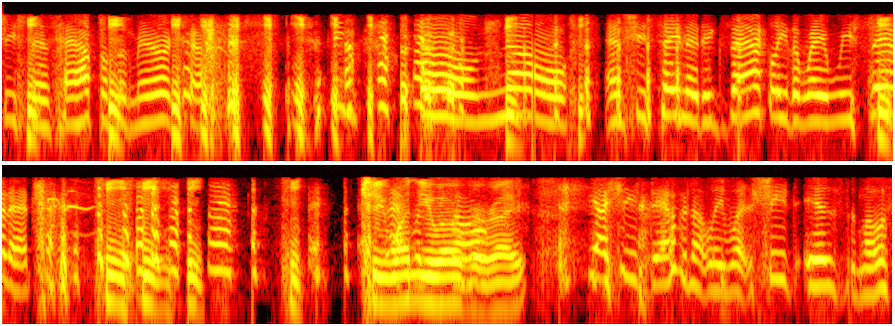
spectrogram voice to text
she says, "Half of America." oh no! And she's saying it exactly the way we said it. She won you so- over, right? Yeah, she definitely was. She is the most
